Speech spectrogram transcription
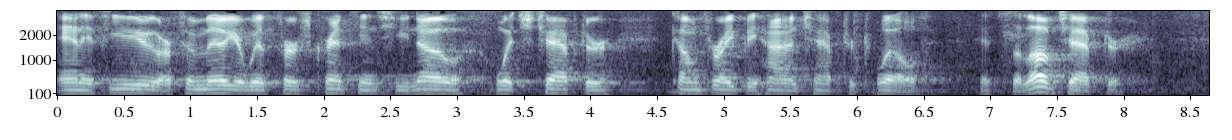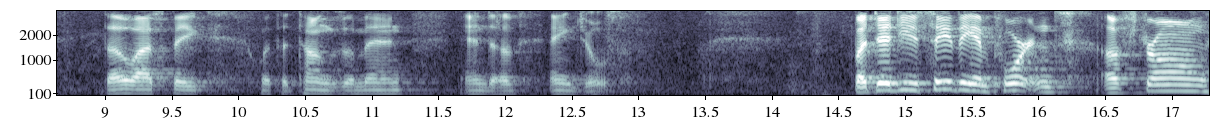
And if you are familiar with 1 Corinthians, you know which chapter comes right behind chapter 12. It's the love chapter. Though I speak with the tongues of men and of angels. But did you see the importance of strong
